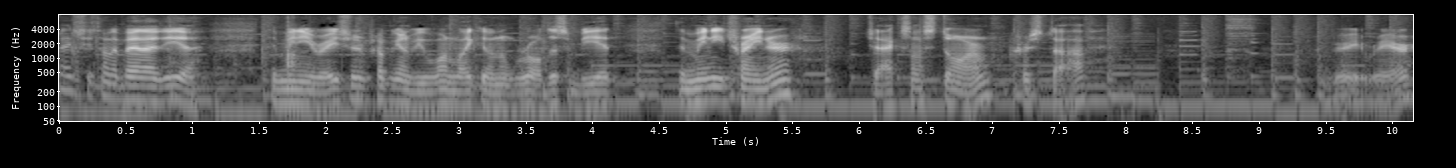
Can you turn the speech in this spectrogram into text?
Actually, it's not a bad idea. The mini racer probably going to be one like it in the world. This would be it the Mini Trainer, Jackson Storm, Christoph. Very rare.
